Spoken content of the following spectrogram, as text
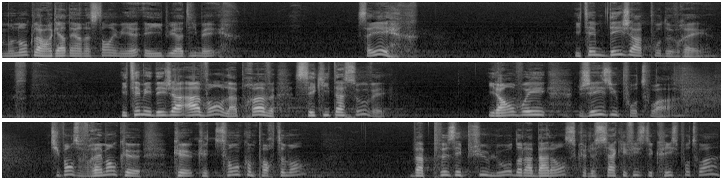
Mon oncle a regardé un instant et il lui a dit, mais ça y est, il t'aime déjà pour de vrai. Il t'aimait déjà avant, la preuve, c'est qu'il t'a sauvé. Il a envoyé Jésus pour toi. Tu penses vraiment que, ton comportement va peser plus lourd dans la balance que le sacrifice de Christ pour toi?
